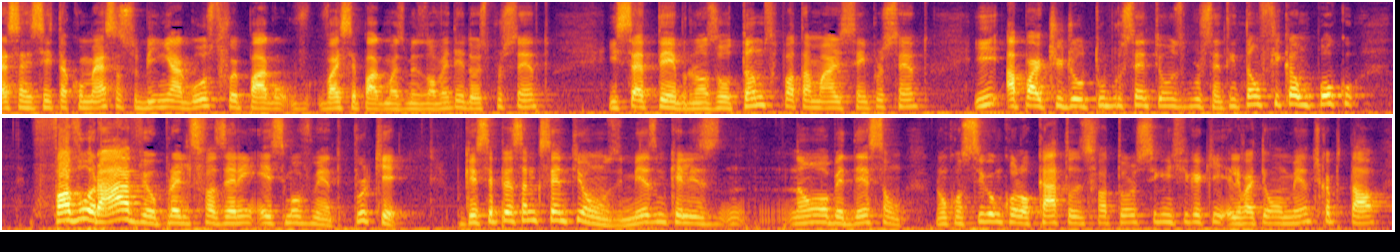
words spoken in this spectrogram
essa receita começa a subir, em agosto foi pago, vai ser pago mais ou menos 92%, em setembro, nós voltamos para o patamar de 100% e a partir de outubro, 111%. Então fica um pouco favorável para eles fazerem esse movimento. Por quê? Porque você pensando que 111, mesmo que eles não obedeçam, não consigam colocar todo esse fator, significa que ele vai ter um aumento de capital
